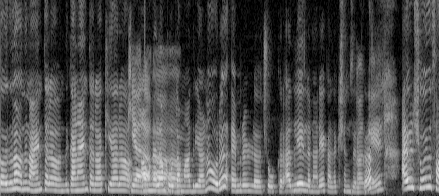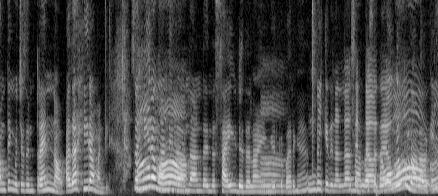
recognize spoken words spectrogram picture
சோ இதெல்லாம் வந்து நயன்தாரா வந்து நயன்தாரா கியாரா அவங்க எல்லாம் போட்ட. மாதிரியான ஒரு எமரல்ட் சோக்கர் அதுலயே இதுல நிறைய கலெக்ஷன்ஸ் இருக்கு. I will show you something which is in trend now அதான் ஹீரா மண்டி ஸோ ஹீரா மண்டில வந்து அந்த இந்த சைடு இதெல்லாம் எங்க இருக்கு பாருங்க. உங்களுக்கு இது நல்லா செட் ஆகுது. உங்களுக்கும் நல்லா இருக்கும்.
